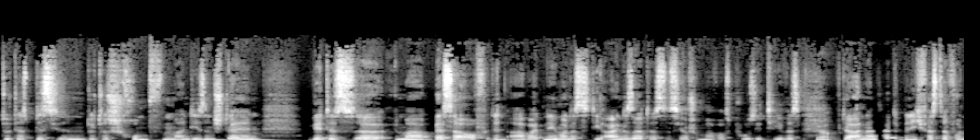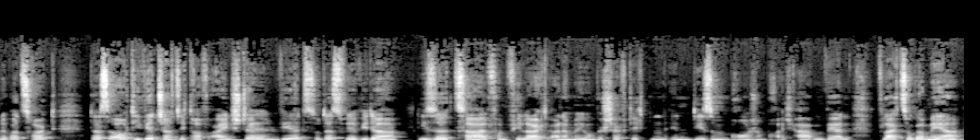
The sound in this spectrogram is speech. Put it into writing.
durch das bisschen, durch das Schrumpfen an diesen Stellen wird es äh, immer besser auch für den Arbeitnehmer. Das ist die eine Seite, das ist ja schon mal was Positives. Ja. Auf der anderen Seite bin ich fest davon überzeugt, dass auch die Wirtschaft sich darauf einstellen wird, so dass wir wieder diese Zahl von vielleicht einer Million Beschäftigten in diesem Branchenbereich haben werden, vielleicht sogar mehr.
